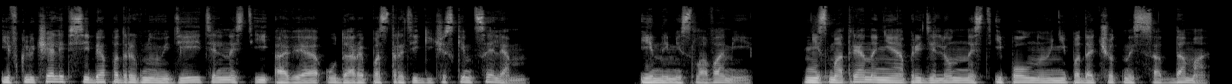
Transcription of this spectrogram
и включали в себя подрывную деятельность и авиаудары по стратегическим целям. Иными словами, Несмотря на неопределенность и полную неподотчетность Саддама,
